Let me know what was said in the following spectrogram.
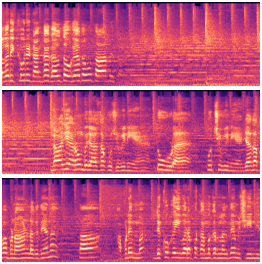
ਅਗਰ ਇੱਕ ਵਾਰੀ ਟਾਂਕਾ ਗਲਤ ਹੋ ਗਿਆ ਤਾਂ ਉਹ ਉਤਾਰ ਨਹੀਂ ਸਕਦਾ ਨਾ ਜੀ ਅਰੁਣ ਬਜਾਜ ਦਾ ਕੁਝ ਵੀ ਨਹੀਂ ਹੈ। ਧੂੜ ਹੈ ਕੁਝ ਵੀ ਨਹੀਂ ਹੈ। ਜਦ ਆਪਾਂ ਬਣਾਉਣ ਲੱਗਦੇ ਆ ਨਾ ਤਾਂ ਆਪਣੇ ਦੇਖੋ ਕਈ ਵਾਰ ਆਪਾਂ ਕੰਮ ਕਰਨ ਲੱਗਦੇ ਆ ਮਸ਼ੀਨ ਨਹੀਂ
